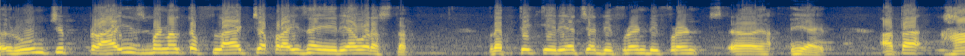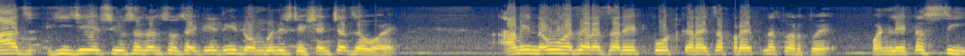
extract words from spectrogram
रूमची प्राईस म्हणाल तर फ्लॅटच्या प्राईस हा एरियावर असतात. प्रत्येक एरियाच्या डिफरंट डिफरंट हे आहेत. आता हा ही जी शिवसदन सोसायटी आहे ती डोंबिवली स्टेशनच्या जवळ आहे. आम्ही नऊ हजाराचा रेट कोट करायचा प्रयत्न करतोय पण लेटस्ट सी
